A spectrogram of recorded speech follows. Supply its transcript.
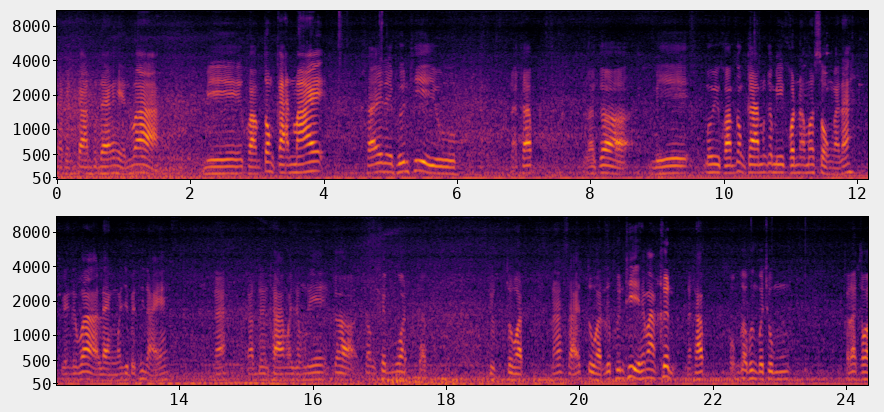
จะเป็นการแสดงให้เห็นว่ามีความต้องการไม้ใช้ในพื้นที่อยู่ นะครับ แล้วก็มีเมื่อมีความต้องการมันก็มีคนเอามาส่งอะนะเพียงแต่ว่าแหล่งมันจะเป็นที่ไหนนะการเดินทางมาตรงนี้ก็ต้องเข้มงวดกับจุดตรวจนะสายตรวจหรือพื้นที่ให้มากขึ้นนะครับ ผมก็เพิ่งประชุมคณะกรรม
